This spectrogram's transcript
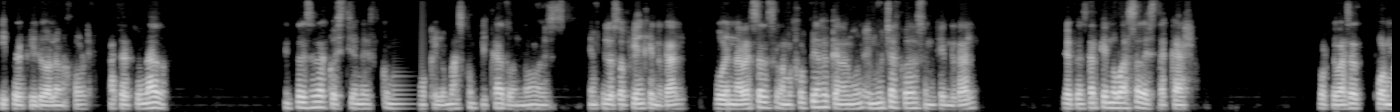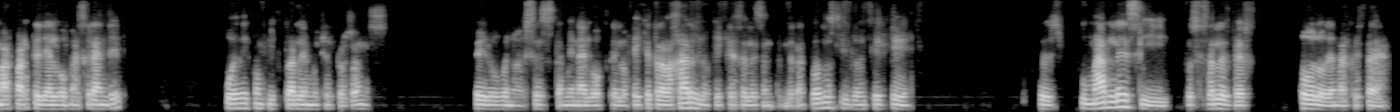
y prefirió a lo mejor hacerse un lado. Entonces esa cuestión es como que lo más complicado, ¿no? Es en filosofía en general. Bueno, a veces a lo mejor pienso que en, muchas cosas en general, de pensar que no vas a destacar porque vas a formar parte de algo más grande, puede conflictuarle a muchas personas. Pero bueno, eso es también algo de lo que hay que trabajar, de lo que hay que hacerles entender a todos y lo que hay que pues sumarles y pues hacerles ver todo lo demás que está,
